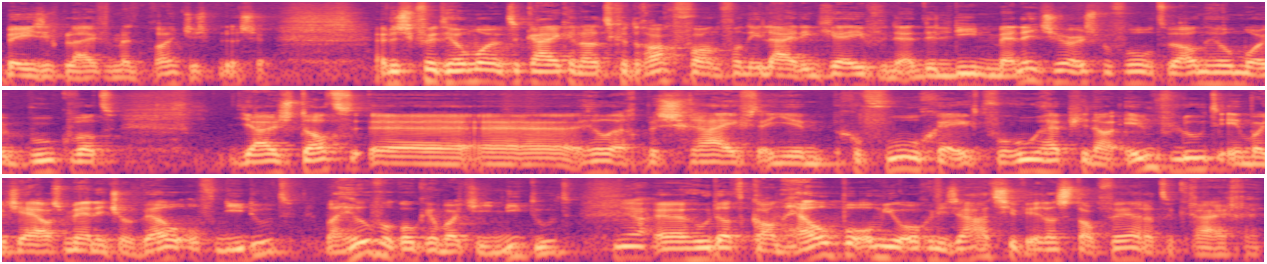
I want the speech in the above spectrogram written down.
bezig blijven met brandjes blussen. En dus ik vind het heel mooi om te kijken naar het gedrag van, van die leidinggevenden. En de Lean Manager is bijvoorbeeld wel een heel mooi boek wat juist dat eh, eh, heel erg beschrijft en je een gevoel geeft voor hoe heb je nou invloed in wat jij als manager wel of niet doet, maar heel veel ook in wat je niet doet. ja. Eh, hoe dat kan helpen om je organisatie weer een stap verder te krijgen.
